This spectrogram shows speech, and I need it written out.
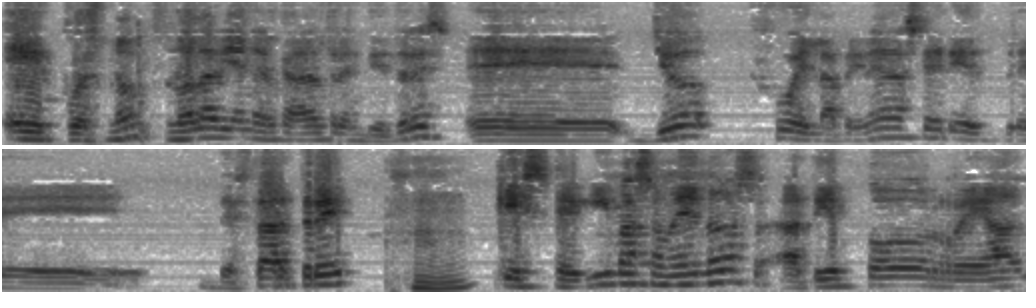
eh, pues no no la vi en el canal 33 eh, yo fue la primera serie de de Star Trek uh -huh. que seguí más o menos a tiempo real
